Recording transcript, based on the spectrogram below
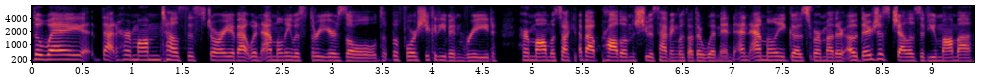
the way that her mom tells this story about when Emily was three years old, before she could even read, her mom was talking about problems she was having with other women. And Emily goes to her mother, Oh, they're just jealous of you, mama.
